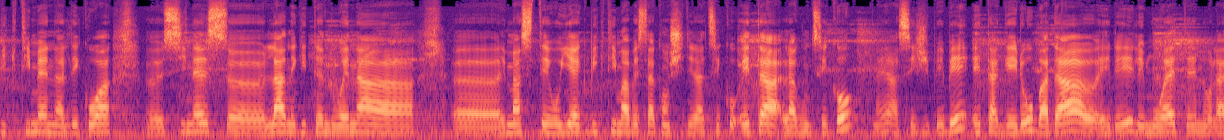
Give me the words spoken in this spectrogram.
biktimen aldekoa uh, zinez uh, lan egiten duena uh, emazte horiek biktima beza konsideratzeko eta laguntzeko, eh, ACJPB, eta gero bada uh, ere lemuet, eh, nola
